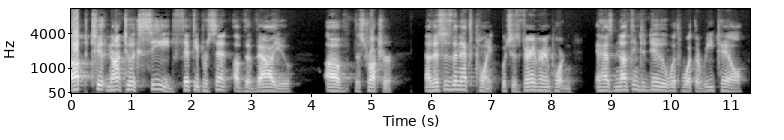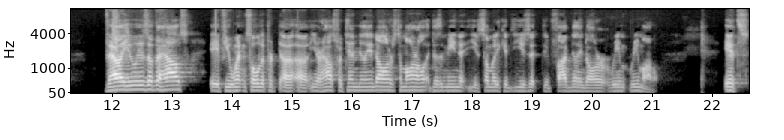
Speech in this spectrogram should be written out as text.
up to not to exceed 50% of the value of the structure. Now, this is the next point, which is very, very important. It has nothing to do with what the retail value is of the house. If you went and sold it for uh, uh, your house for $10 million tomorrow, it doesn't mean that you, somebody could use it to $5 million re remodel. It's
